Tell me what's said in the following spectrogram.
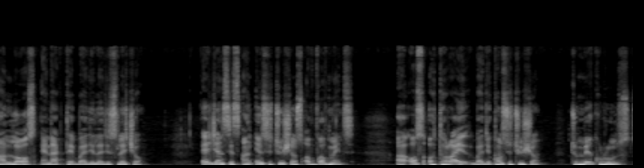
and laws enacted by the legislature. Agencies and institutions of government are also authorized by the constitution to make rules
